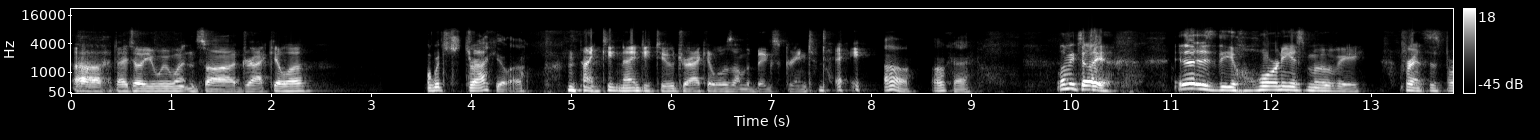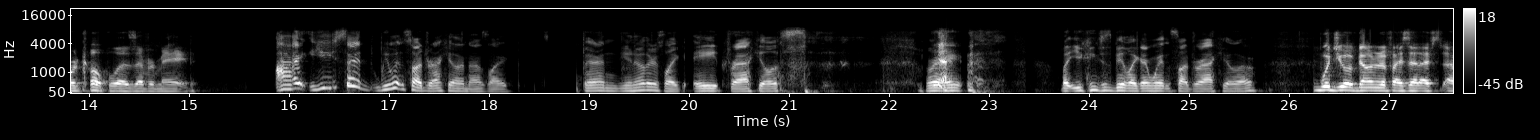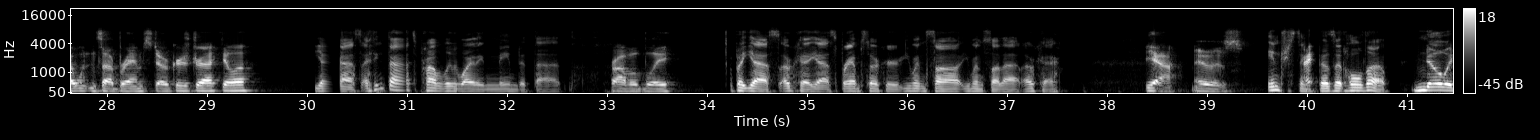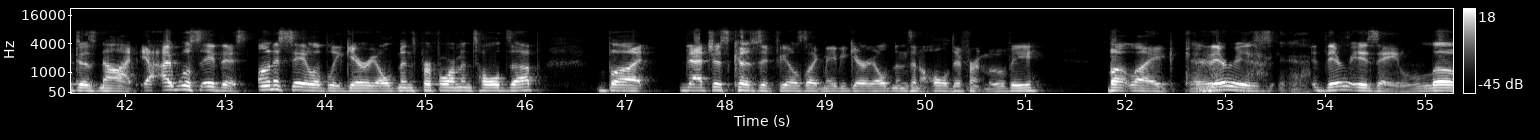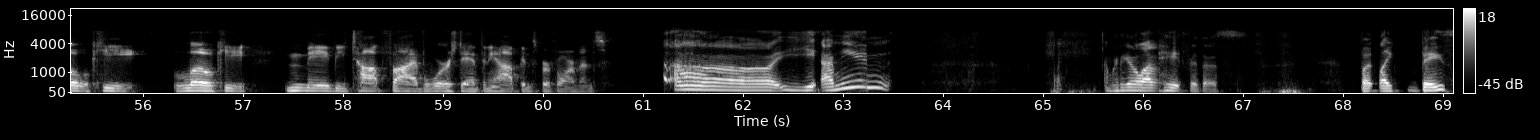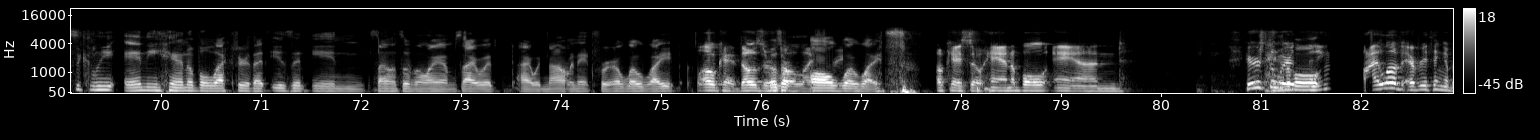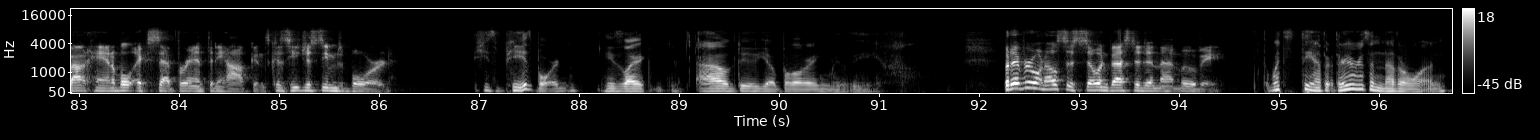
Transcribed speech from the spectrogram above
Uh, did I tell you we went and saw Dracula? Which Dracula? 1992. Dracula was on the big screen today. Oh, okay. Let me tell you, it is the horniest movie Francis Ford Coppola has ever made. I you said we went and saw Dracula, and I was like, Ben, you know, there's like eight Draculas, right? but you can just be like, I went and saw Dracula. Would you have known it if I said I, I went and saw Bram Stoker's Dracula? Yes, I think that's probably why they named it that. Probably. But yes, okay, yes, Bram Stoker. You went and saw you went and saw that. Okay, Yeah, it was. interesting. I- Does it hold up? No, it does not. Yeah, I will say this unassailably, Gary Oldman's performance holds up, but that just because it feels like maybe Gary Oldman's in a whole different movie. But like, Gary- there is Yeah. there is a low key, low key, maybe top five worst Anthony Hopkins performance. Uh, yeah. I mean, I'm gonna get a lot of hate for this, but like basically any Hannibal Lecter that isn't in Silence of the Lambs, I would I would nominate for a low light. Okay, those are Those low are lights all low lights. Okay, so Hannibal and here's the Hannibal- weird thing. I love everything about Hannibal except for Anthony Hopkins because he just seems bored. He's he is bored. He's like, I'll do your boring movie. But everyone else is so invested in that movie. What's the other? There is another one.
